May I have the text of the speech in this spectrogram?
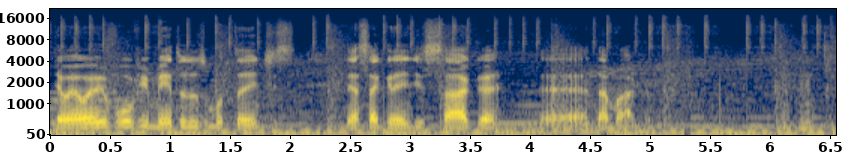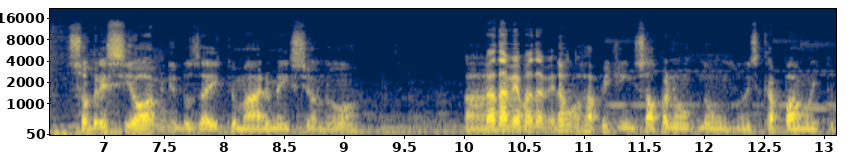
Então é o envolvimento dos mutantes nessa grande saga é, da Marvel sobre esse ônibus aí que o Mário mencionou. Ah, manda ver, manda ver. Não, rapidinho, só para não, não, não, escapar muito.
